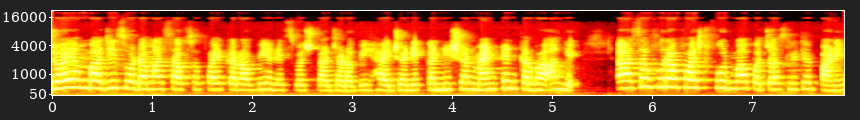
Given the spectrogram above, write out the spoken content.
જય અંબાજી સોડામાં સાફ સફાઈ કરાવવી અને સ્વચ્છતા જાળવવી, હાઇજેનિક કન્ડિશન મેન્ટેન કરવા અંગે આશાપુરા ફાસ્ટ ફૂડમાં પચાસ લીટર પાણી,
